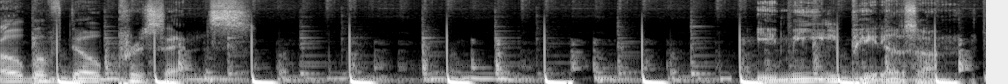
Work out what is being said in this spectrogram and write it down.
Robe of Dope presents Emil Peterson.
